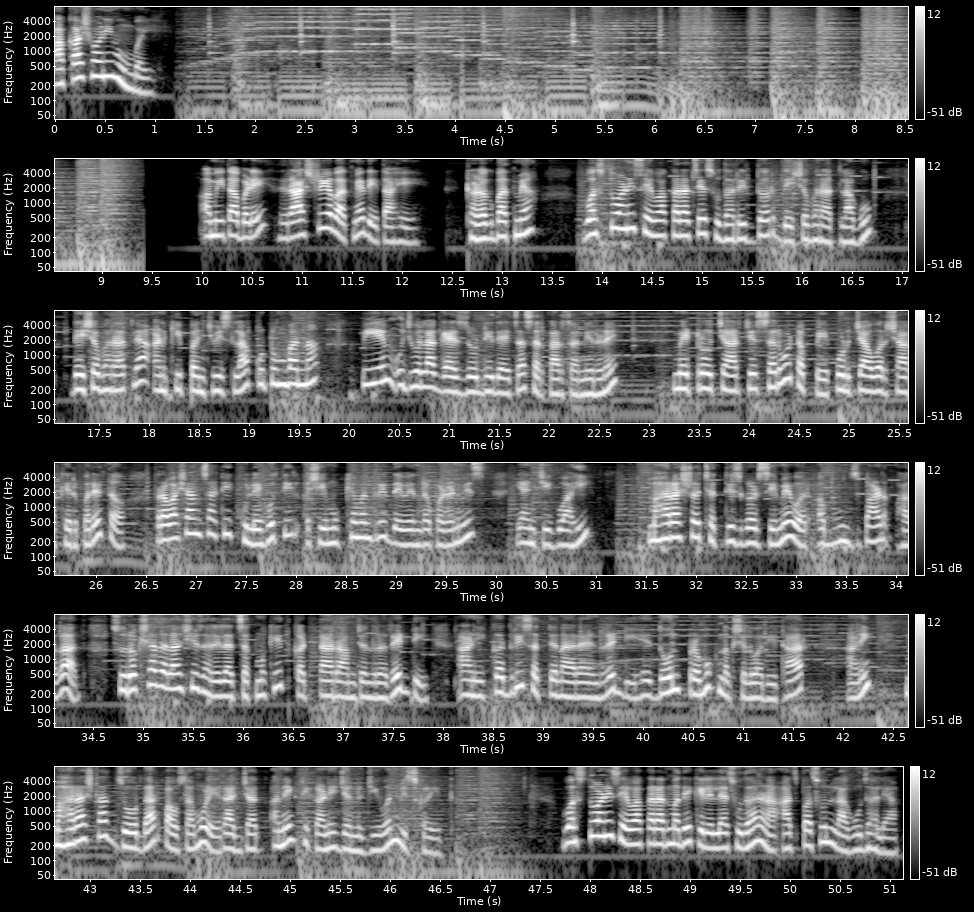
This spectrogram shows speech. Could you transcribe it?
आकाशवाणी मुंबई. अमिता बडे राष्ट्रीय बातम्या देत आहे. ठळक बातम्या वस्तू आणि सेवा कराचे सुधारित दर देशभरात लागू. देशभरातल्या आणखी पंचवीस लाख कुटुंबांना पीएम उज्ज्वला गॅस जोडणी द्यायचा सरकारचा निर्णय. मेट्रो चारचे सर्व टप्पे पुढच्या वर्षाअखेरपर्यंत प्रवाशांसाठी खुले होतील अशी मुख्यमंत्री देवेंद्र फडणवीस यांची ग्वाही. महाराष्ट्र छत्तीसगड सीमेवर अबुंजबाड भागात सुरक्षा दलांशी झालेल्या चकमकीत कट्टा रामचंद्र रेड्डी आणि कद्री सत्यनारायण रेड्डी हे दोन प्रमुख नक्षलवादी ठार आणि महाराष्ट्रात जोरदार पावसामुळे राज्यात अनेक ठिकाणी जनजीवन विस्कळीत. वस्तू आणि सेवा करांमध्ये केलेल्या सुधारणा आजपासून लागू झाल्या.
